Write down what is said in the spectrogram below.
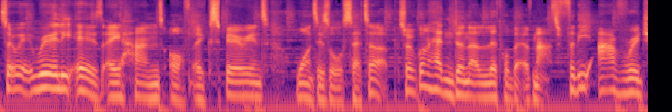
So it really is a hands-off experience once it's all set up. So I've gone ahead and done a little bit of math. For the average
